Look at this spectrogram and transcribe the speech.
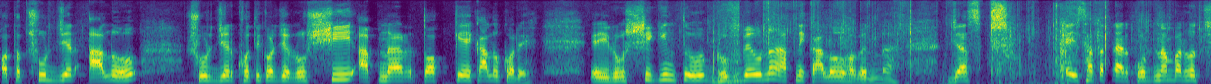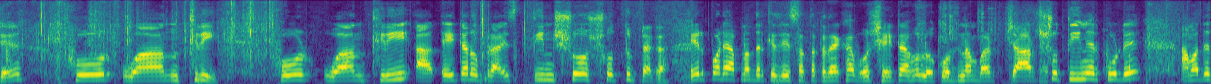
অর্থাৎ সূর্যের আলো, সূর্যের ক্ষতিকর যে রশ্মি আপনার ত্বককে কালো করে। এই রশ্মি কিন্তু ঢুকবেও না, আপনি কালোও হবেন না। জাস্ট এই ছাতাটার কোড নাম্বার হচ্ছে four one three, four one three, আর এইটারও প্রাইস তিনশো সত্তর টাকা। এরপরে আপনাদেরকে যে ছাতাটা দেখাবো, সেটা হলো কোড নাম্বার চারশো তিনের কোডে আমাদের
